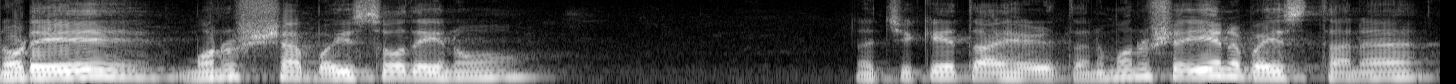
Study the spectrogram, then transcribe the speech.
ನೋಡಿ, ಮನುಷ್ಯ ಬಯಸೋದೇನು? ನಚಿಕೇತ ಹೇಳ್ತಾನೆ, ಮನುಷ್ಯ ಏನು ಬಯಸ್ತಾನೆ?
